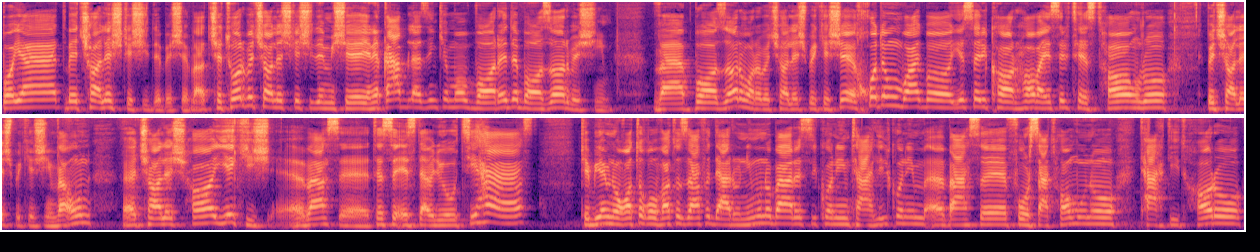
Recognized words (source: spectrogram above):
باید به چالش کشیده بشه. و چطور به چالش کشیده میشه؟ یعنی قبل از اینکه ما وارد بازار بشیم و بازار ما رو به چالش بکشه خودمون باید با یه سری کارها و یه سری تست ها اون رو به چالش بکشیم. و اون چالش ها یکیش بحث تست SWOT هست که بیایم نقاط قوت و ضعف درونیمون رو بررسی کنیم تحلیل کنیم بحث فرصت هامون و تهدیدها رو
